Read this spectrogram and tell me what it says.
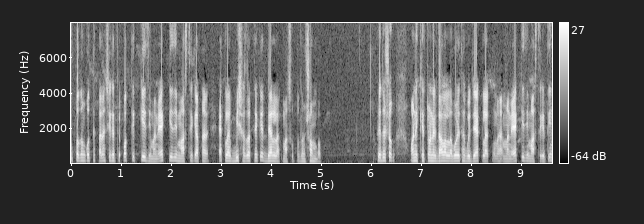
উৎপাদন করতে পারেন, সেক্ষেত্রে প্রত্যেক কেজি মানে এক কেজি মাছ থেকে আপনার এক লাখ বিশ হাজার থেকে দেড় লাখ মাছ উৎপাদন সম্ভব। প্রিয় দর্শক, অনেক ক্ষেত্রে অনেক দালাল্লা বলে থাকবে যে এক লাখ মানে এক কেজি মাছ থেকে তিন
